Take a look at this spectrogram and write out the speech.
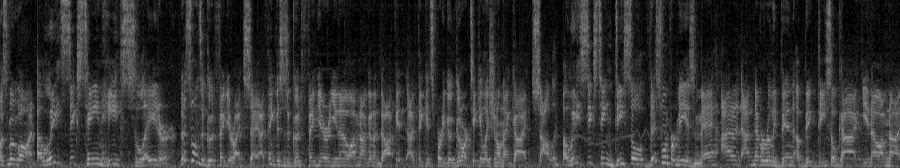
Let's move on. Elite 16 Heath Slater. This one's a good figure, I'd say. I think this is a good figure. You know, I'm not going to dock it. I think it's pretty good. Good articulation on that guy. Solid. Elite 16 Diesel. This one for me is meh. I have never really been a big Diesel guy. You know, I'm not,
